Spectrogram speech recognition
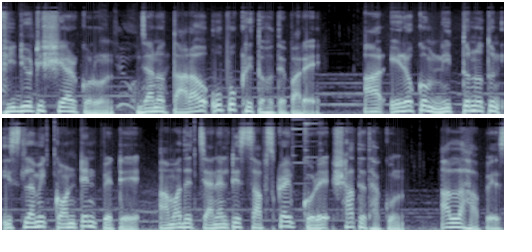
ভিডিওটি শেয়ার করুন, যেন তারাও উপকৃত হতে পারে। আর এরকম নিত্য নতুন ইসলামিক কন্টেন্ট পেতে আমাদের চ্যানেলটি সাবস্ক্রাইব করে সাথে থাকুন। আল্লাহ হাফেজ।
